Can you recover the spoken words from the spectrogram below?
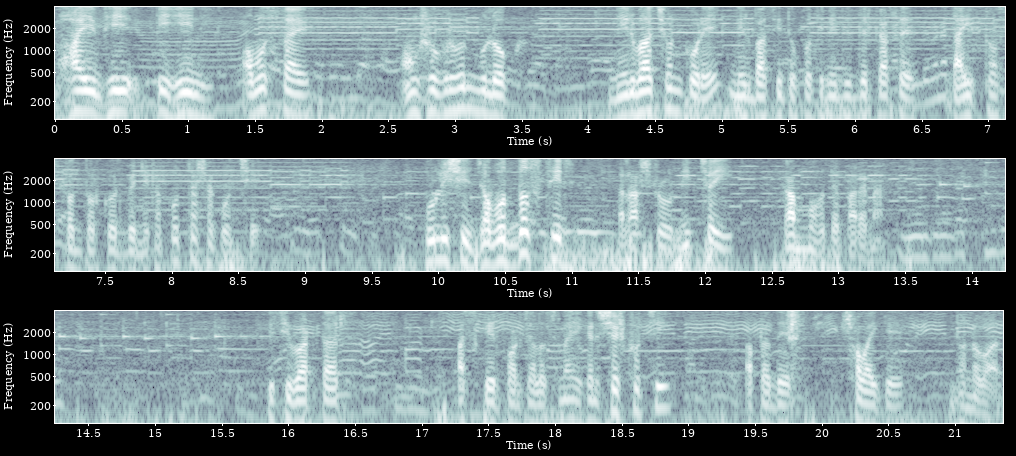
ভয় ভীতিহীন অবস্থায় অংশগ্রহণমূলক নির্বাচন করে নির্বাচিত প্রতিনিধিদের কাছে দায়িত্ব হস্তান্তর করবেন, এটা প্রত্যাশা করছে। পুলিশি জবরদস্তির রাষ্ট্র নিশ্চয়ই কাম্য হতে পারে না। পিসি বার্তার আজকের পর্যালোচনা এখানে শেষ করছি। আপনাদের সবাইকে ধন্যবাদ।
